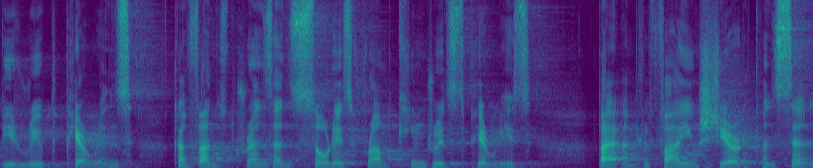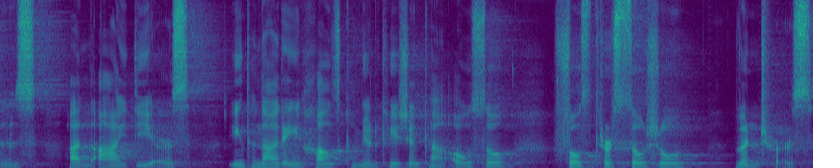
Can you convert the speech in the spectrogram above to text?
bereaved parents can find strength and solace from kindred spirits by amplifying shared concerns and ideas. Internet enhanced communication can also foster social ventures.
